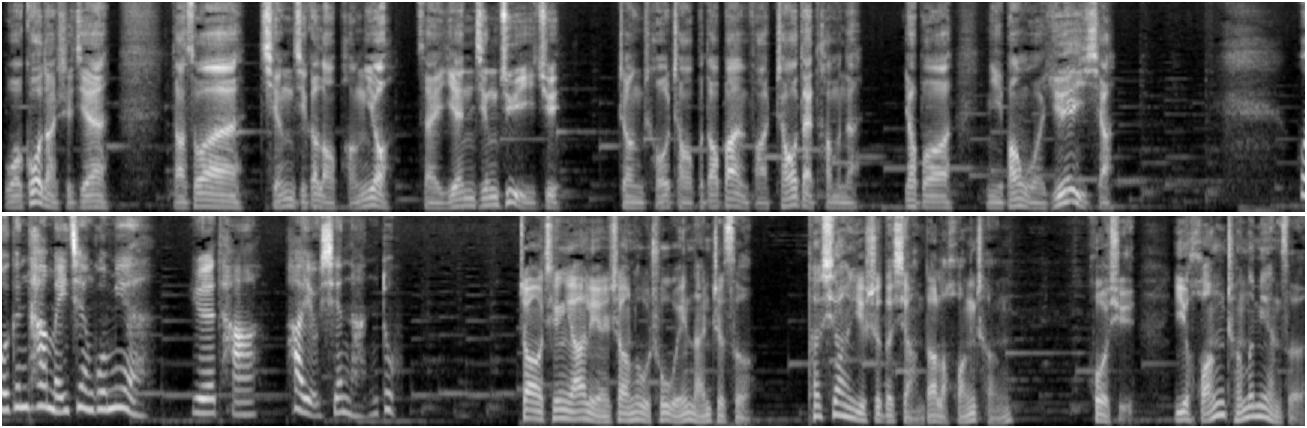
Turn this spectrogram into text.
我过段时间打算请几个老朋友在燕京聚一聚，正愁找不到办法招待他们呢。要不你帮我约一下？我跟他没见过面，约他怕有些难度。赵清雅脸上露出为难之色，她下意识的想到了黄城，或许以黄城的面子。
